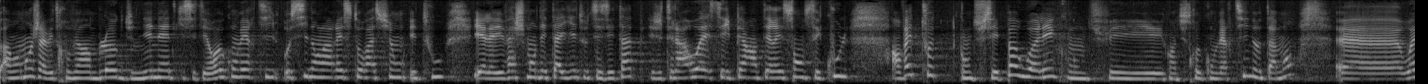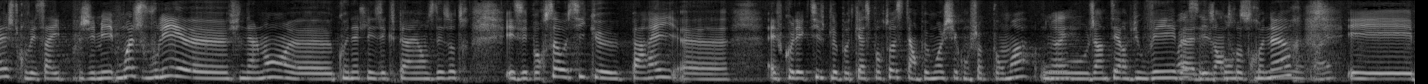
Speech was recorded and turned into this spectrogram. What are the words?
à un moment, j'avais trouvé un blog d'une nénette qui s'était reconvertie aussi dans la restauration et tout, et elle avait vachement détaillé toutes ces étapes. Et j'étais là, ouais, c'est hyper intéressant, c'est cool. En fait, toi, quand tu sais pas où aller, quand tu fais, quand tu te reconvertis notamment, euh, ouais, je trouvais ça. J'aimais. Moi, je voulais euh, finalement euh, connaître les expériences des autres. Et c'est pour ça aussi que, pareil, F Collectif, le podcast pour toi, c'était un peu moi chez Conchoc pour moi, où Ouais. j'interviewais Ouais, bah, des entrepreneurs. ouais. Et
